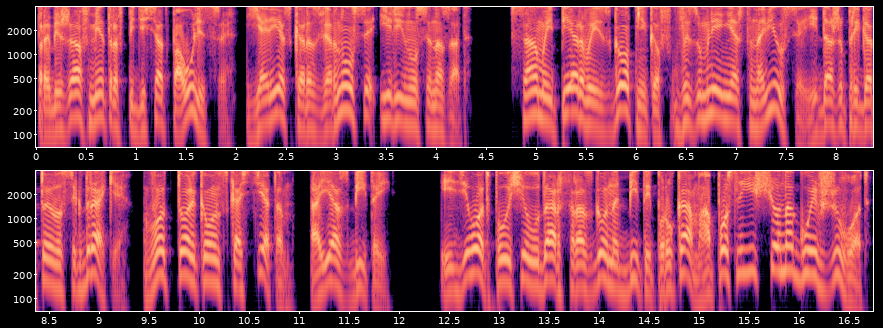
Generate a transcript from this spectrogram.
Пробежав метров пятьдесят по улице, я резко развернулся и ринулся назад. Самый первый из гопников в изумлении остановился и даже приготовился к драке. Вот только он с кастетом, а я с битой. Идиот получил удар с разгона битой по рукам, а после еще ногой в живот.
